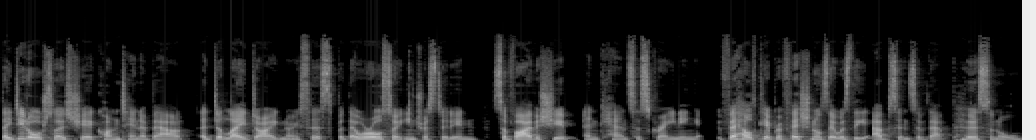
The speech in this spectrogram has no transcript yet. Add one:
they did also share content about a delayed diagnosis, but they were also interested in survivorship and cancer screening. For healthcare professionals, there was the absence of that personal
